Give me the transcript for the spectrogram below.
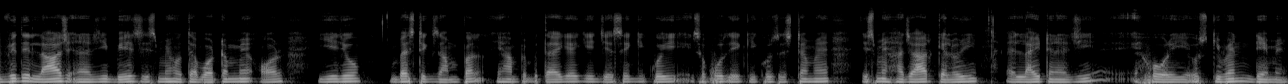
With a large energy base इसमें होता है बॉटम में और ये जो बेस्ट एग्जांपल यहाँ पे बताया गया कि जैसे कि कोई, सपोज़ एक इकोसिस्टम है जिसमें हज़ार कैलोरी लाइट एनर्जी हो रही है उस गिवन डे में।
